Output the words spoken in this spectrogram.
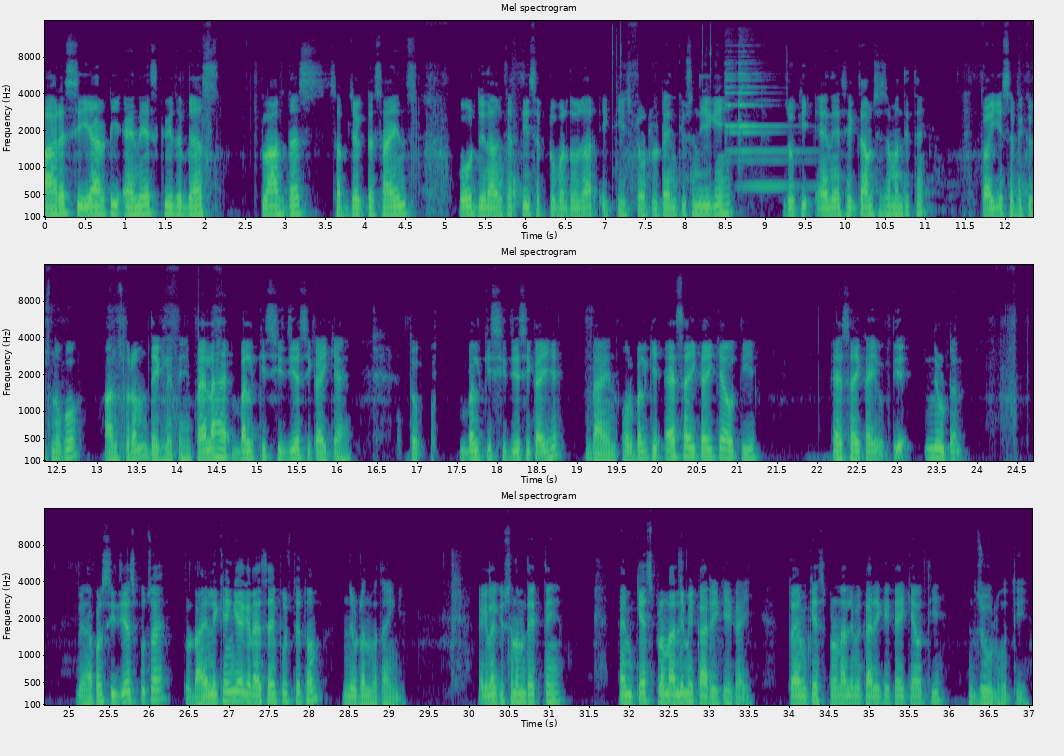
R S C R T N S quiz अभ्यास, class दस, subject science और दिनांक तीस अक्टूबर दो हज़ार इक्कीस। टोटल टेन क्वेश्चन दिए गए हैं, जो कि एन एस एग्ज़ाम से संबंधित हैं। तो आइए सभी क्वेश्चनों को आंसर हम देख लेते हैं। पहला है, बल की सी जी एस इकाई क्या है? तो बल की सी जी एस इकाई है डायन, और बल की ऐसा इकाई क्या होती है? ऐसा इकाई होती है न्यूटन। तो यहाँ पर सी जी एस पूछा है तो डायन लिखेंगे, अगर ऐसा ही पूछते तो हम न्यूटन बताएँगे। अगला क्वेश्चन हम देखते हैं। एम एस प्रणाली में कार्य की इकाई। तो एम एस प्रणाली में कार्य की इकाई क्या होती है? जूल होती है।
